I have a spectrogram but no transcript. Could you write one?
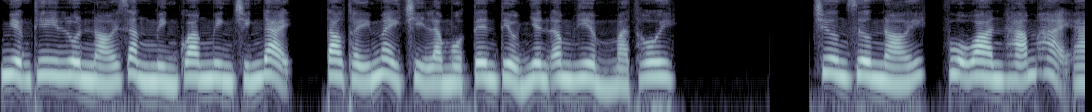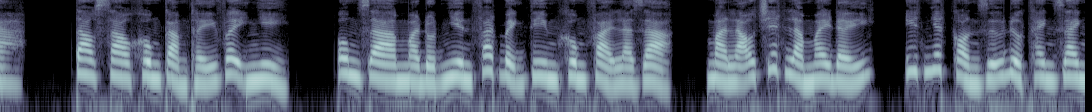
Miệng thi luôn nói rằng mình quang minh chính đại, tao thấy mày chỉ là một tên tiểu nhân âm hiểm mà thôi. Trương Dương nói, vụ oan hãm hại à, tao sao không cảm thấy vậy nhỉ? Ông già mà đột nhiên phát bệnh tim không phải là giả, mà lão chết là may đấy, ít nhất còn giữ được thanh danh,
